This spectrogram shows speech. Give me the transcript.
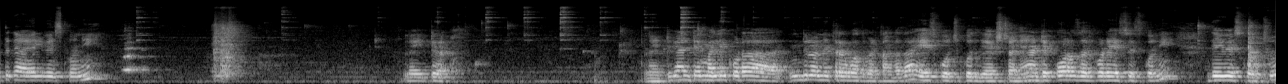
కొద్దిగా ఆయిల్ వేసుకొని లైట్గా లైట్గా అంటే మళ్ళీ కూడా ఇందులోనే తిరగబోత పెడతాం కదా వేసుకోవచ్చు కొద్దిగా ఎక్స్ట్రానే. అంటే కూర సరిపడా వేసేసుకొని దేవి వేసుకోవచ్చు.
